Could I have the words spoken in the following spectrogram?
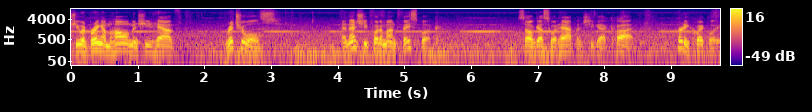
she would bring them home and she'd have rituals. And then she put them on Facebook. So guess what happened? She got caught pretty quickly.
